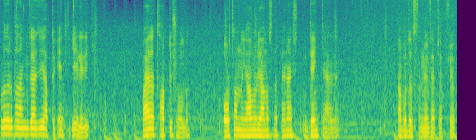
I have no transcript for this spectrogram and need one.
buraları falan güzelce yaptık, ettik, eğledik. Bayağı da tatlış oldu. Ortamda yağmur yağması da fena denk geldi. Ha burada ıslanıyoruz yapacak bir şey yok.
